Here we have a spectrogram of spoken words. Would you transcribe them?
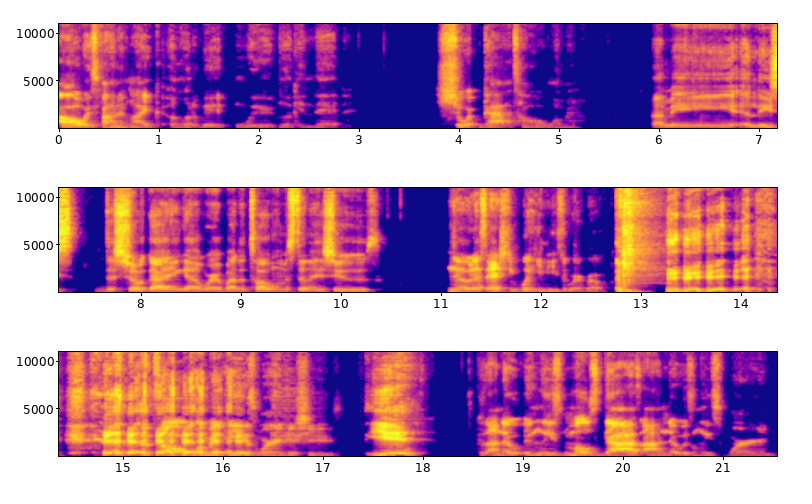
I always find it like a little bit weird looking that short guy, tall woman. I mean, at least the short guy ain't got to worry about the tall woman stealing his shoes. No, that's actually what he needs to wear, bro. the tall woman is wearing his shoes Yeah. because I know at least most guys I know is at least wearing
